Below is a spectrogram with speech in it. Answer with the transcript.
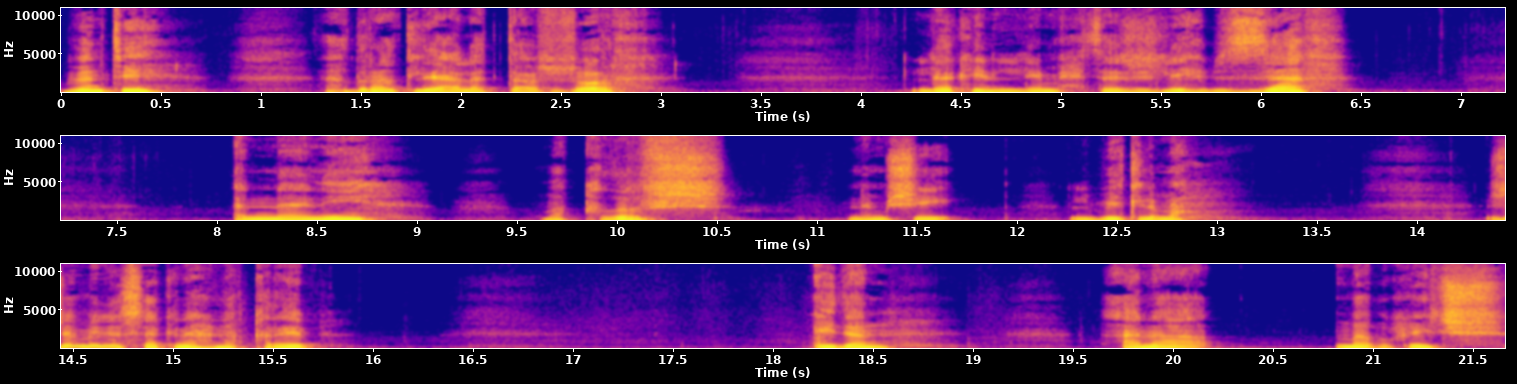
بنتي هضرات لي على تاع الجرح لكن اللي محتاج ليه بزاف أنني ما قدرش نمشي لبيت الماء. جميلة ساكنة هنا قريب. اذا أنا ما بغيتش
